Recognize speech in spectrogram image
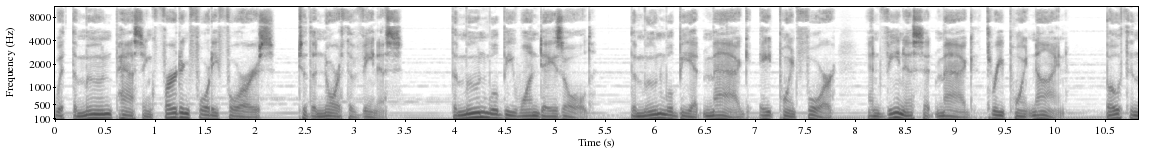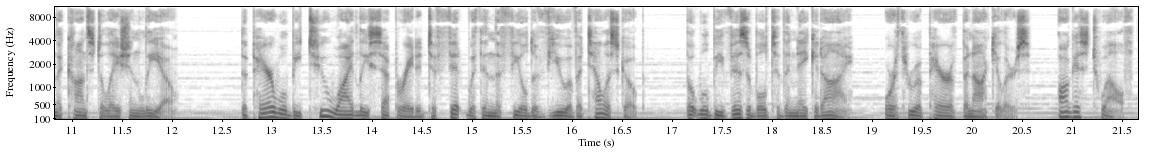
with the Moon passing Ferding 44ers to the north of Venus. The Moon will be one days old. The Moon will be at Mag 8.4 and Venus at Mag 3.9, both in the constellation Leo. The pair will be too widely separated to fit within the field of view of a telescope, but will be visible to the naked eye or through a pair of binoculars. August 12th,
